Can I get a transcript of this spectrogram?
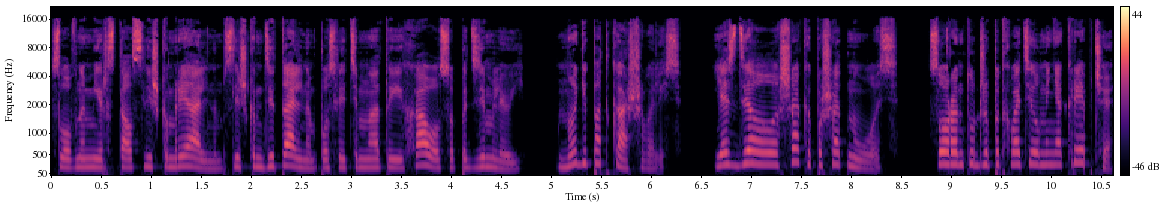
словно мир стал слишком реальным, слишком детальным после темноты и хаоса под землей. Ноги подкашивались. Я сделала шаг и пошатнулась. Сорен тут же подхватил меня крепче,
